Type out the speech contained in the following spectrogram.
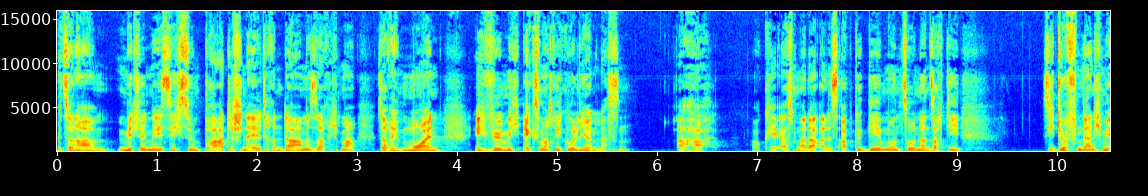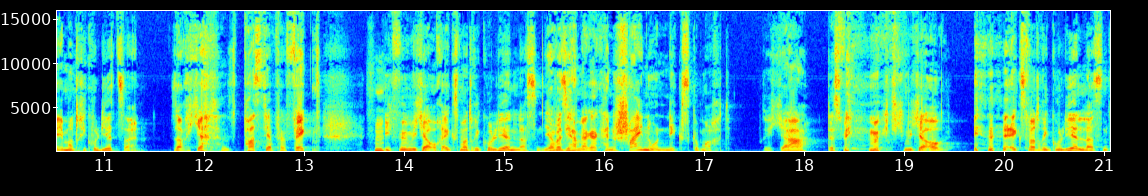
mit so einer mittelmäßig sympathischen älteren Dame, sag ich mal, sag ich, moin, ich will mich exmatrikulieren lassen. Aha, okay, erstmal da alles abgegeben und so, und dann sagt die, Sie dürfen gar nicht mehr immatrikuliert sein. Sag ich, ja, das passt ja perfekt. Ich will mich ja auch exmatrikulieren lassen. Ja, aber Sie haben ja gar keine Scheine und nix gemacht. Ja, deswegen möchte ich mich ja auch exmatrikulieren lassen.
